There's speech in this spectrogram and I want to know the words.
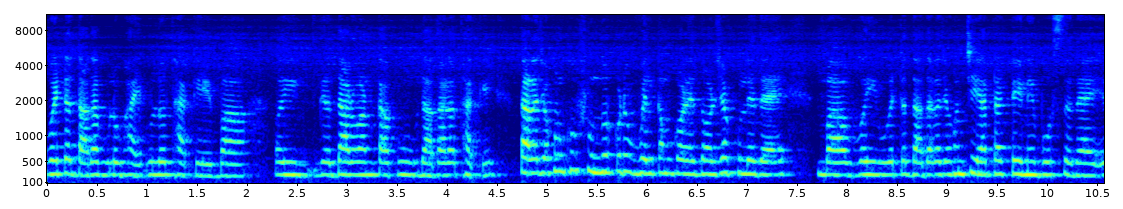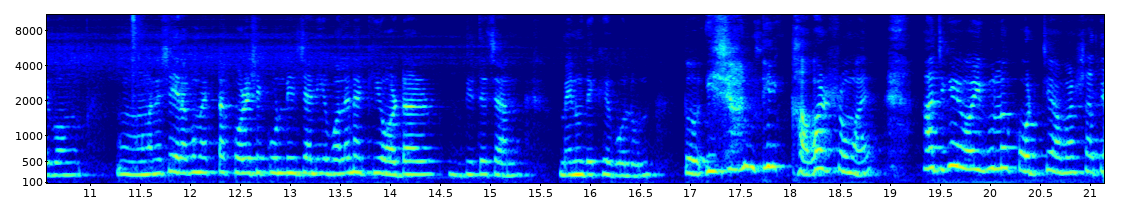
ওয়েটার দাদাগুলো, ভাইগুলো থাকে বা ওই দারোয়ান কাকু দাদারা থাকে, তারা যখন খুব সুন্দর করে ওয়েলকাম করে, দরজা খুলে দেয় বা ওই ওয়েটার দাদারা যখন চেয়ারটা টেনে বসতে দেয় এবং মানে সে এরকম একটা করে সে কুর্নিশ জানিয়ে বলে না কি অর্ডার দিতে চান মেনু দেখে বলুন। তো ঈশান ঠিক খাওয়ার সময় আজকে ওইগুলো করছে আমার সাথে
